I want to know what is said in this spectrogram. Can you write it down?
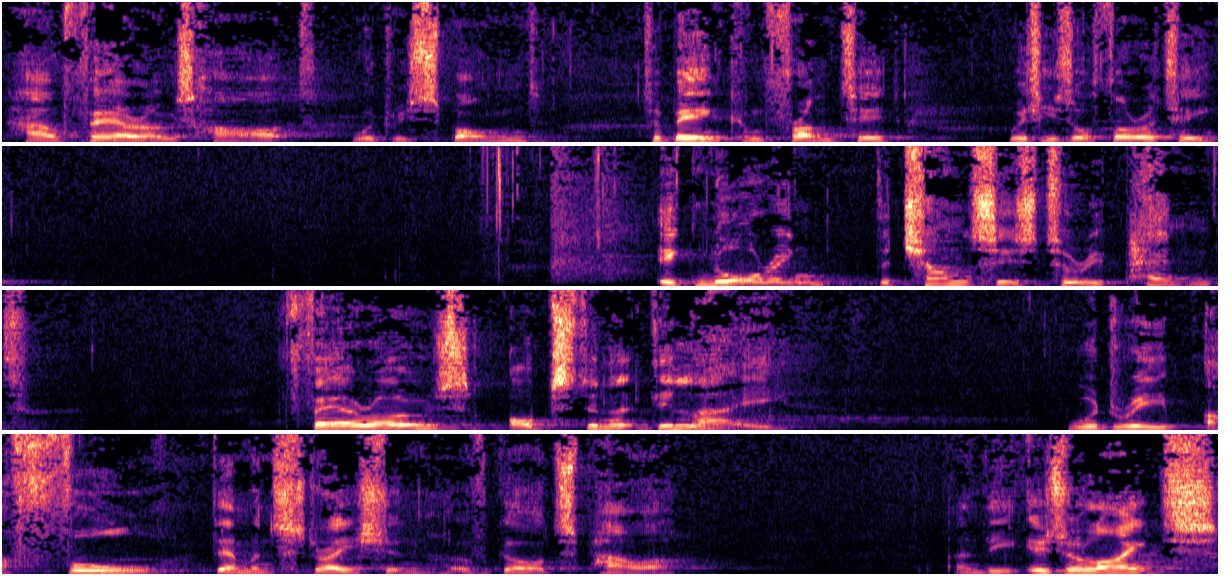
how Pharaoh's heart would respond to being confronted with his authority. Ignoring the chances to repent, Pharaoh's obstinate delay would reap a full demonstration of God's power. And the Israelites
